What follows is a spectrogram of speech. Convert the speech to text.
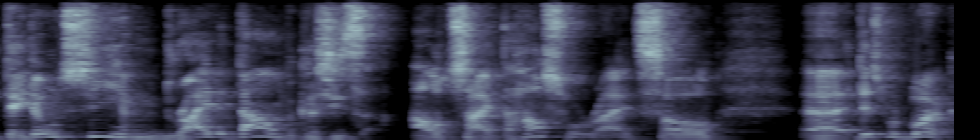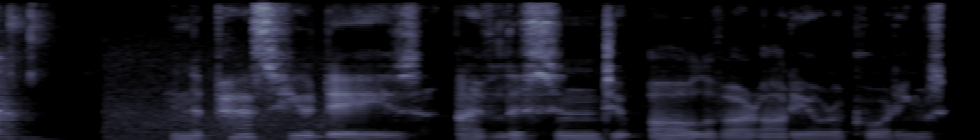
they don't see him write it down because he's outside the household, right? So uh, this would work. In the past few days, I've listened to all of our audio recordings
